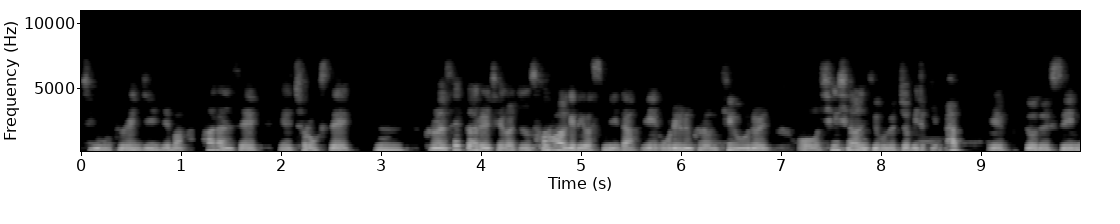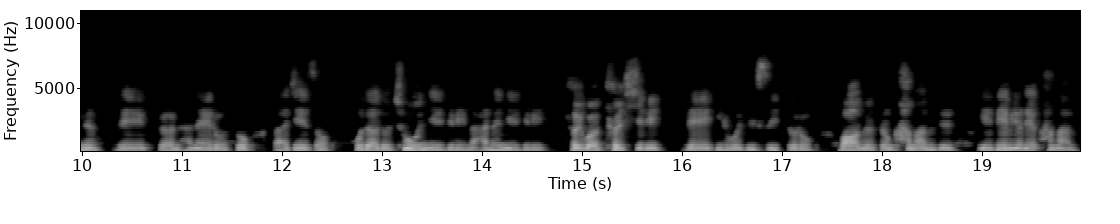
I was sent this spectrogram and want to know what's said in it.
지금부터 왠지 이제 막 파란색, 예, 초록색 음, 그런 색깔을 제가 좀 선호하게 되었습니다. 예, 올해는 그런 기운을 어, 싱싱한 기운을 좀 이렇게 팍 예, 북돋을 수 있는 네, 그런 한 해로 또 맞이해서 보다도 좋은 일들이 많은 일들이 결과 결실이 네, 이루어질 수 있도록 마음의 어떤 강함들, 예, 내면의 강함,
